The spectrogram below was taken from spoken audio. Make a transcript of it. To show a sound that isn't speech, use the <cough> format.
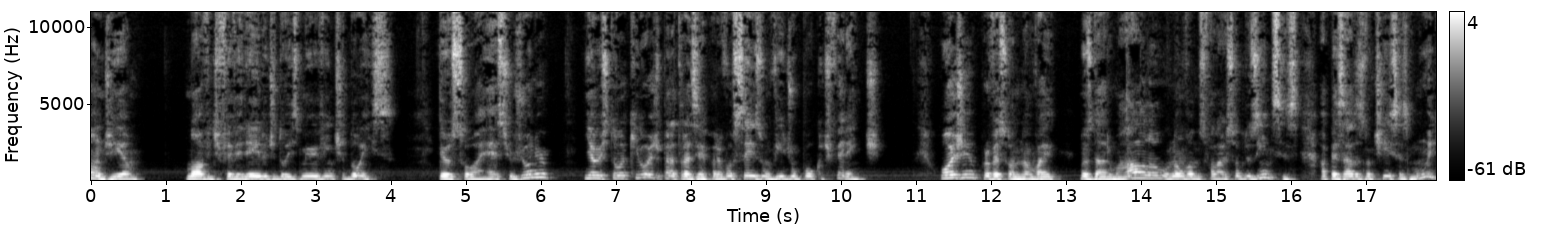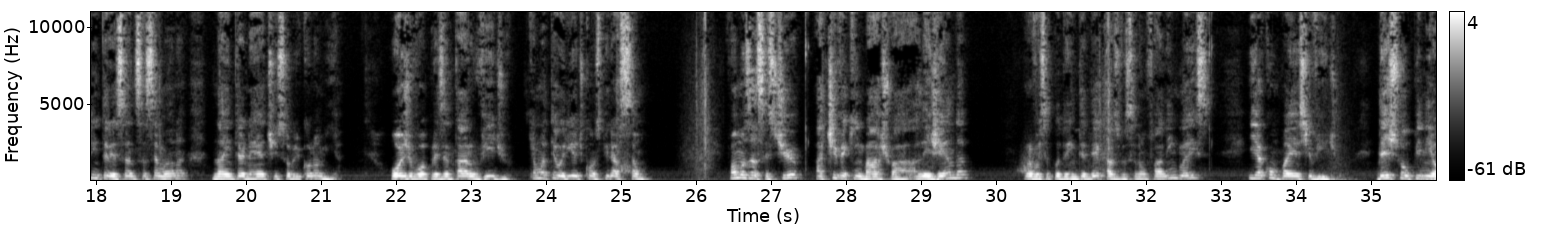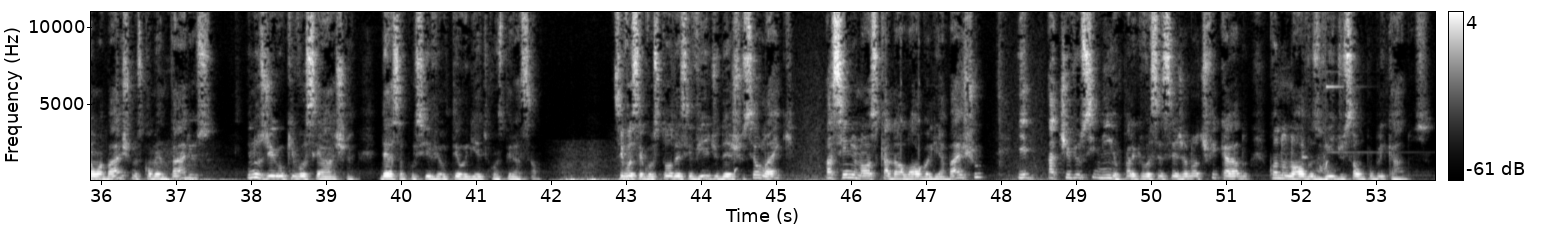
Bom dia, 9 de fevereiro de 2022. Eu sou Aécio Júnior e eu estou aqui hoje para trazer para vocês um vídeo um pouco diferente. Hoje o professor não vai nos dar uma aula ou não vamos falar sobre os índices, apesar das notícias muito interessantes essa semana na internet sobre economia. Hoje eu vou apresentar um vídeo que é uma teoria de conspiração. Vamos assistir, ative aqui embaixo a, a legenda para você poder entender, caso você não fale inglês, e acompanhe este vídeo. Deixe sua opinião abaixo nos comentários e nos diga o que você acha dessa possível teoria de conspiração. Se você gostou desse vídeo, deixe o seu like, assine o nosso canal logo ali abaixo e ative o sininho para que você seja notificado quando novos vídeos são publicados.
